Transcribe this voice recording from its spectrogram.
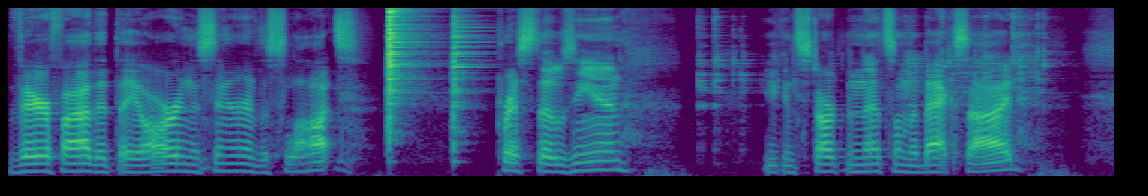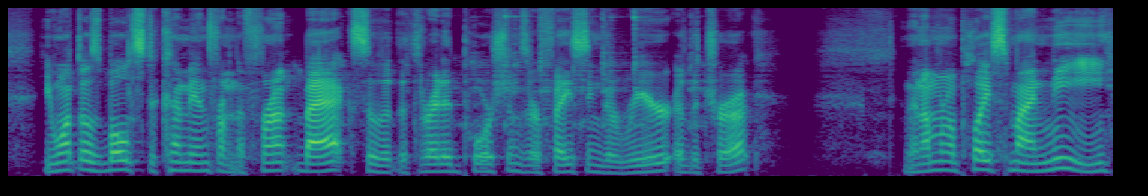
verify that they are in the center of the slots, press those in. You can start the nuts on the back side. You want those bolts to come in from the front back so that the threaded portions are facing the rear of the truck. And then I'm going to place my knee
